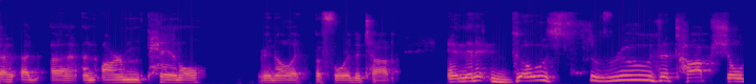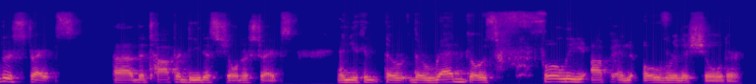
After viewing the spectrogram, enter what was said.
a, a an arm panel, you know, like before the top, and then it goes through the top shoulder stripes, uh, the top Adidas shoulder stripes, and you can the the red goes fully up and over the shoulder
